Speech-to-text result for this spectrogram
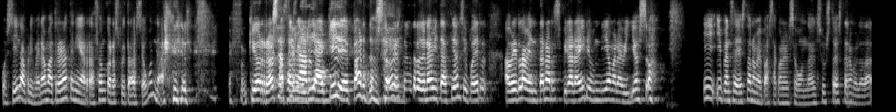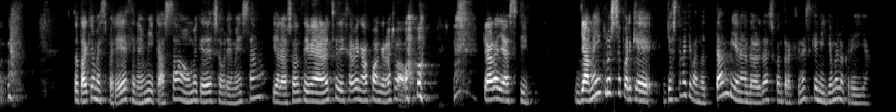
pues sí, la primera matrona tenía razón con respecto a la segunda. Qué horror pasarme el día aquí de parto, ¿sabes? Dentro de una habitación sin poder abrir la ventana, respirar aire, un día maravilloso. Y, y pensé, esto no me pasa con el segundo, el susto este no me lo dan. Total que me esperé, cené en mi casa, aún me quedé sobremesa y a las once y media de la noche dije, venga Juan, que nos vamos, que ahora ya sí. Llamé incluso porque yo estaba llevando tan bien de las contracciones que ni yo me lo creía,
